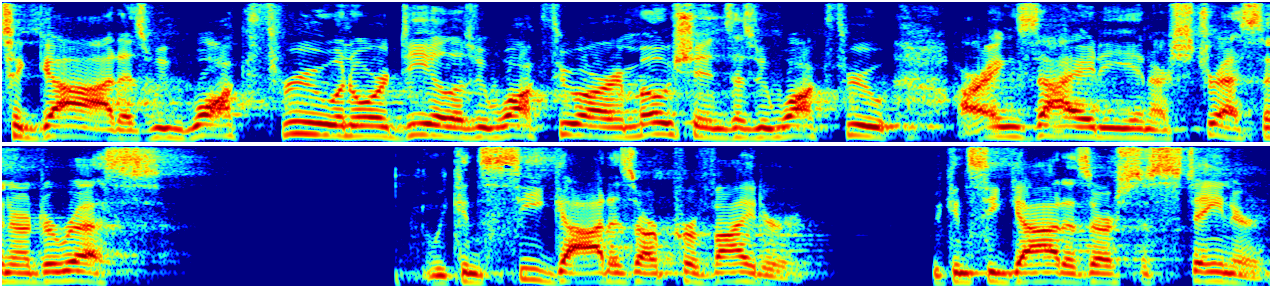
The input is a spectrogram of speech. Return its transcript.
to God, as we walk through an ordeal, as we walk through our emotions, as we walk through our anxiety and our stress and our duress, we can see God as our provider. We can see God as our sustainer.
